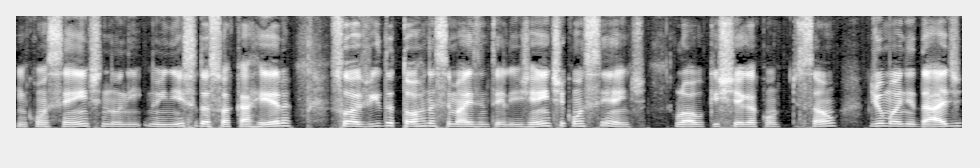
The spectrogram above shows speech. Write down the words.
Inconsciente no, no início da sua carreira, sua vida torna-se mais inteligente e consciente, logo que chega à condição de humanidade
